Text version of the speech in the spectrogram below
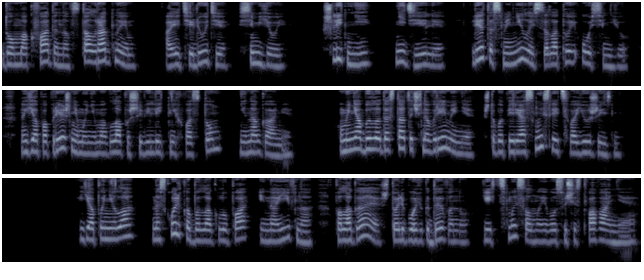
Дом Макфаденов стал родным, а эти люди — семьей. Шли дни, недели, лето сменилось золотой осенью, но я по-прежнему не могла пошевелить ни хвостом, ни ногами. У меня было достаточно времени, чтобы переосмыслить свою жизнь. Я поняла, насколько была глупа и наивна, полагая, что любовь к Девону есть смысл моего существования.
